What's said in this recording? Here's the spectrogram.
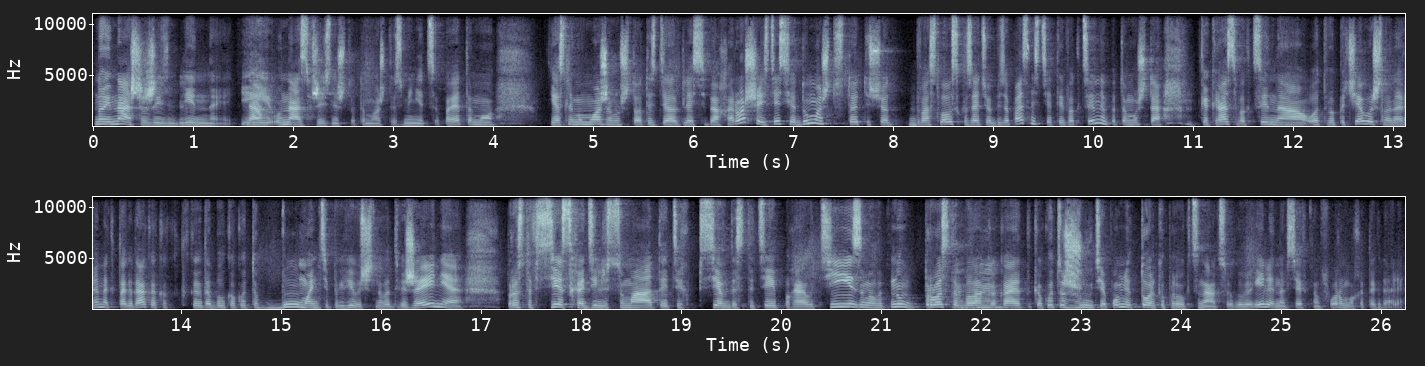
Но и наша жизнь длинная, да. и у нас в жизни что-то может измениться. Поэтому если мы можем что-то сделать для себя хорошее, здесь я думаю, что стоит еще два слова сказать о безопасности этой вакцины, потому что как раз вакцина от ВПЧ вышла на рынок тогда, как, когда был какой-то бум антипрививочного движения. Просто все сходили с ума от этих псевдостатей про аутизм. Ну, просто mm-hmm. была какая-то, какой-то жуть. Я помню, только про вакцинацию говорили на всех там форумах и так далее.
